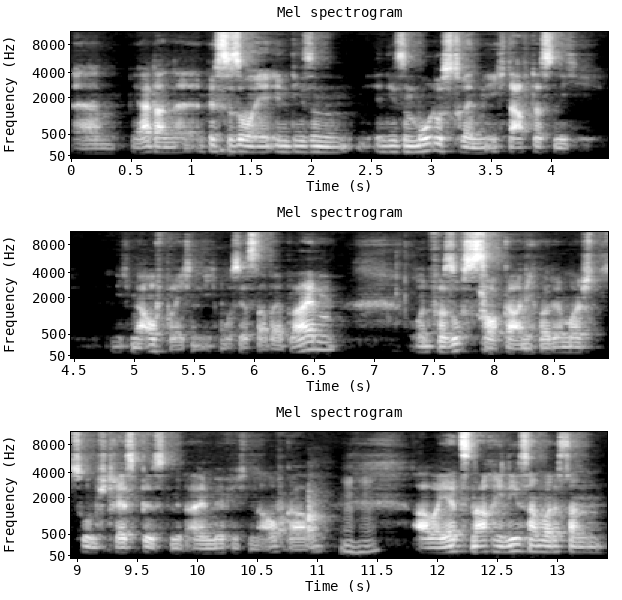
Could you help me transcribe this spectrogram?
ähm, ja, dann äh, bist du so in, in, diesem, in diesem Modus drin, ich darf das nicht, nicht mehr aufbrechen, ich muss jetzt dabei bleiben und versuchst es auch gar nicht, weil du immer zu im Stress bist mit allen möglichen Aufgaben. Mhm. Aber jetzt nach Release haben wir das dann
